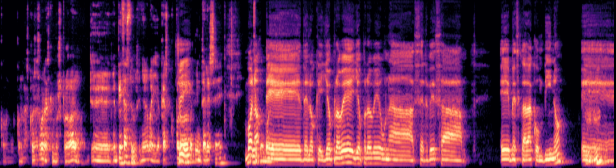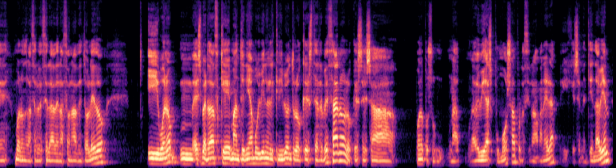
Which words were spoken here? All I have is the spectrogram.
con, las cosas buenas que hemos probado. Eh, empiezas tú, señor Amarillo, que has probado que te interese. Bueno, eh, de lo que yo probé, yo probé una cerveza eh, mezclada con vino, bueno, de la cervecera de la zona de Toledo. Y bueno, mm, es verdad que mantenía muy bien el equilibrio entre lo que es cerveza, ¿no? Lo que es esa, bueno, pues una, una bebida espumosa, por decirlo de una manera, y que se me entienda bien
